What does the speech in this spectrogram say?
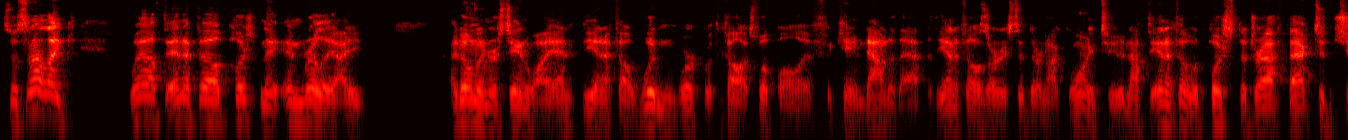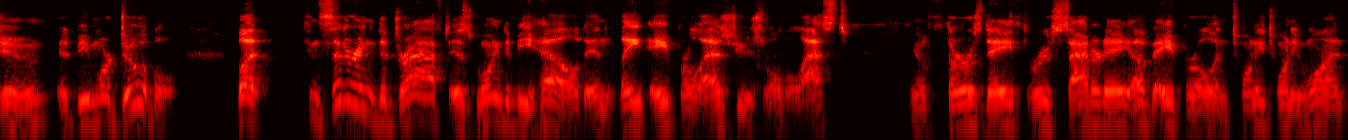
So it's not like, well, if the NFL push, and really, I, I don't understand why the NFL wouldn't work with college football if it came down to that. But the NFL has already said they're not going to. Now, if the NFL would push the draft back to June, it'd be more doable. But considering the draft is going to be held in late April as usual, the last you know Thursday through Saturday of April in 2021,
